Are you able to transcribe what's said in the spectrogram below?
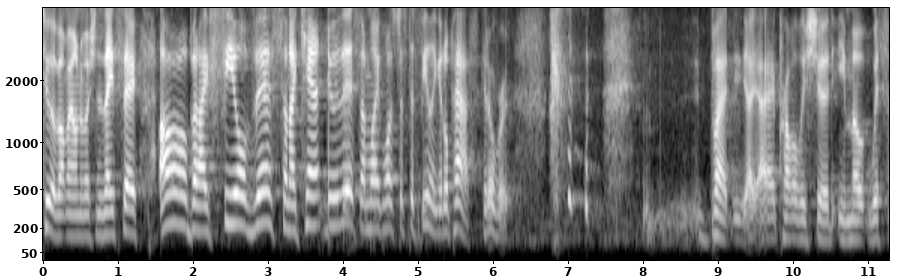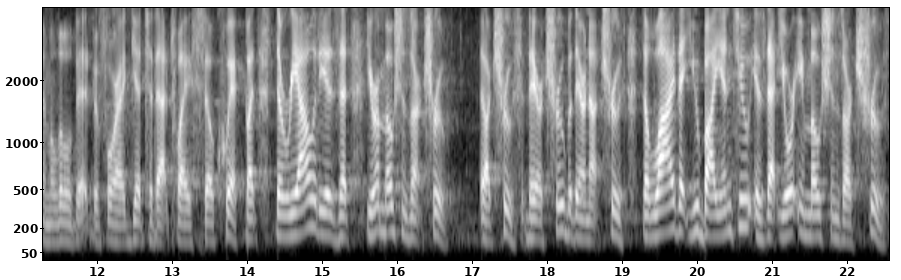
too about my own emotions. They say, Oh, but I feel this and I can't do this. I'm like, Well, it's just a feeling. It'll pass. Get over it. but I, I, probably should emote with them a little bit before I get to that place so quick. But the reality is that your emotions aren't true. Uh, truth. They are true, but they are not truth. The lie that you buy into is that your emotions are truth.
